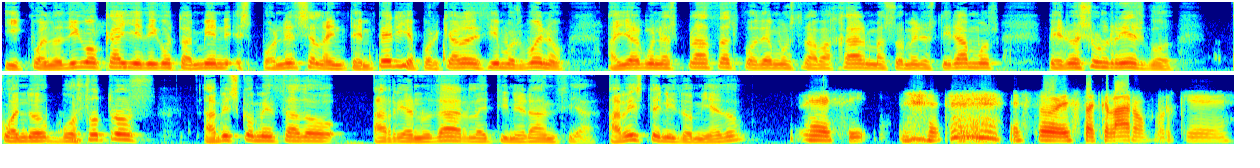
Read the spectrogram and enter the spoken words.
y cuando digo calle digo también exponerse a la intemperie, porque ahora decimos, bueno, hay algunas plazas, podemos trabajar, más o menos tiramos, pero es un riesgo. Cuando vosotros habéis comenzado a reanudar la itinerancia, ¿habéis tenido miedo? Eh, sí, esto está claro, porque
